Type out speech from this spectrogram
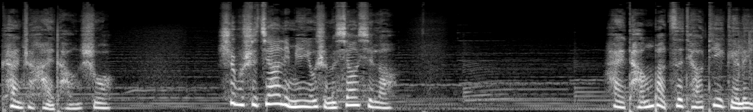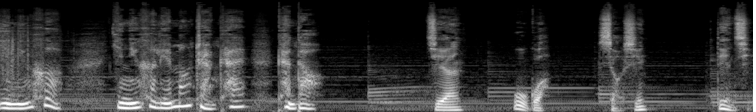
看着海棠说：“是不是家里面有什么消息了？”海棠把字条递给了尹宁鹤，尹宁鹤连忙展开，看到：“吉安，勿挂，小心，惦记。”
